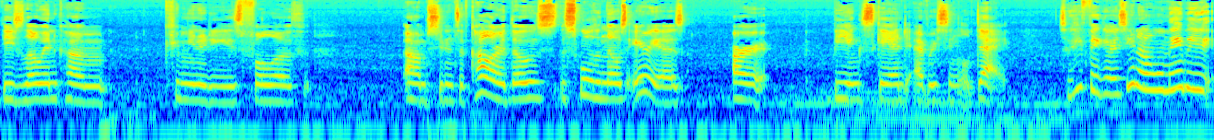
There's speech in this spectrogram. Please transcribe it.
these low income communities full of um, students of color, those the schools in those areas are being scanned every single day. So he figures, you know, well maybe,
